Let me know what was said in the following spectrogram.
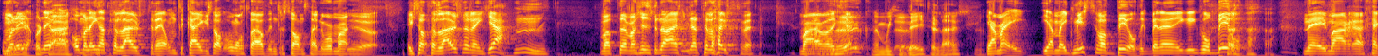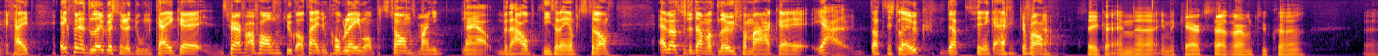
om, alleen, nee, om alleen naar te luisteren. Hè. Om te kijken zou het ongetwijfeld interessant zijn hoor. Maar ja. ik zat te luisteren en denk, ja, hmm, wat, waar zitten we nou eigenlijk naar te luisteren? Maar wat ik zeg- Leuk. Dan moet je Leuk. beter luisteren. ja, maar, ik- ja, maar ik miste wat beeld. Ik, ben, eh, ik, ik wil beeld. nee, maar eh, gekkigheid. Ik vind het leuk dat ze het doen. Kijk, eh zwerfafval is natuurlijk altijd een probleem op het strand. Maar niet, nou ja, überhaupt niet alleen op het strand. En dat ze er dan wat leuks van maken. Ja, dat is leuk. Dat vind ik eigenlijk ervan. Ja, zeker. En eh, in de Kerkstraat, waar we natuurlijk eh, eh,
